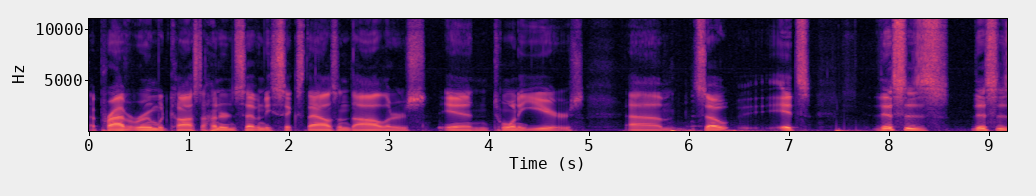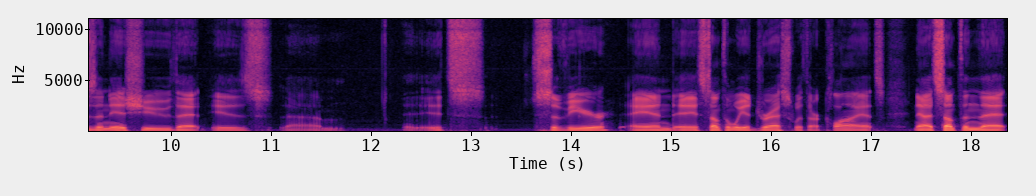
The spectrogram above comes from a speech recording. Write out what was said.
a private room would cost 176 thousand dollars in 20 years. Um, so it's this is this is an issue that is um, it's severe and it's something we address with our clients. Now it's something that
